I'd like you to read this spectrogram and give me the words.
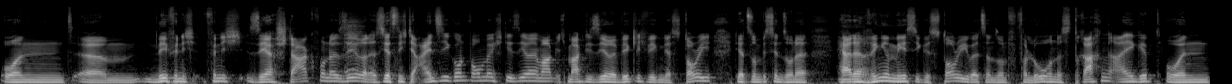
Und ähm, nee, finde ich, find ich sehr stark von der Serie. Das ist jetzt nicht der einzige Grund, warum ich die Serie mag. Ich mag die Serie wirklich wegen der Story. Die hat so ein bisschen so eine Herr der Ringe-mäßige Story, weil es dann so ein verlorenes Drachenei gibt. Und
